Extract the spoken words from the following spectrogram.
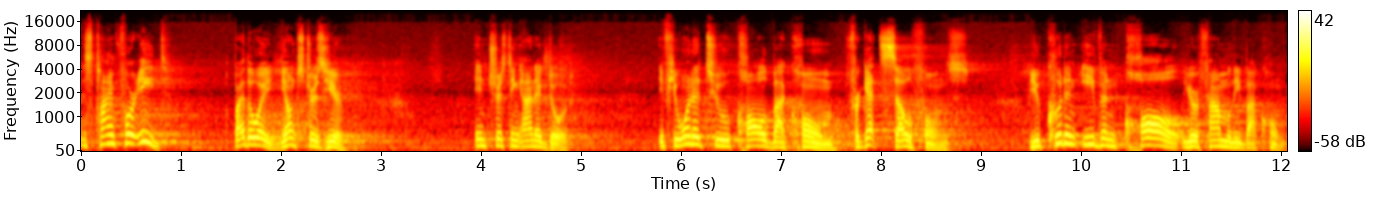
it's time for Eid. By the way, youngsters here, interesting anecdote. If you wanted to call back home, forget cell phones. You couldn't even call your family back home.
